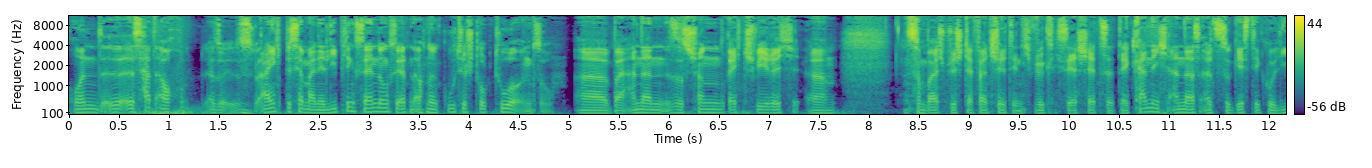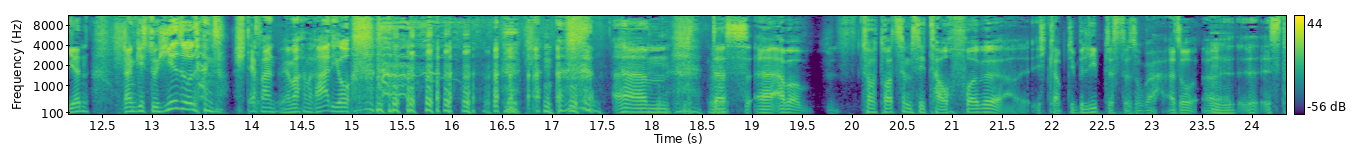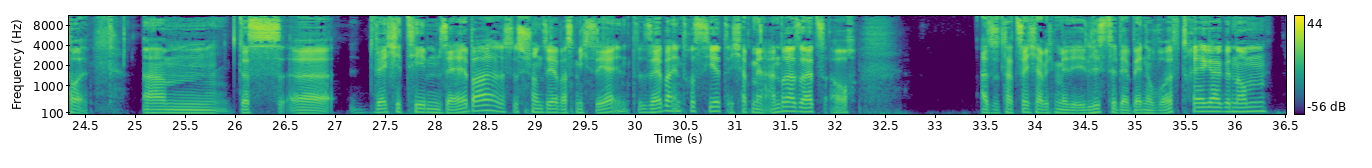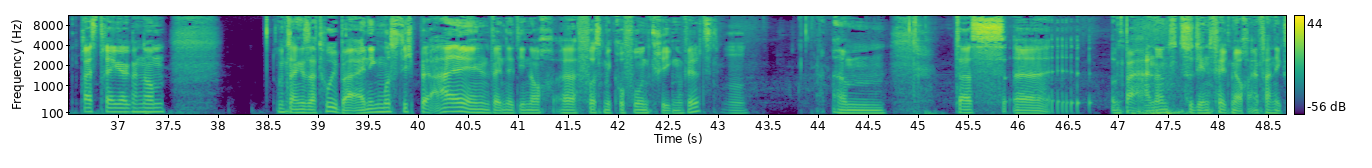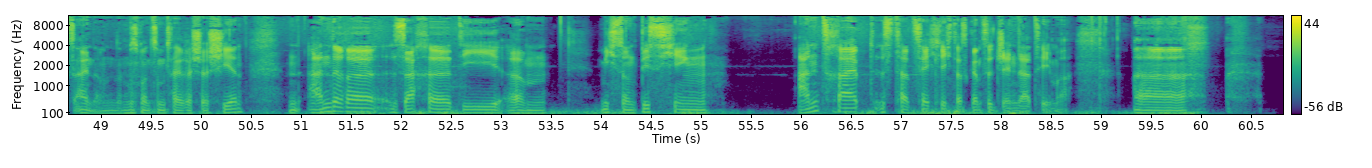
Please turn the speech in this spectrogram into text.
und äh, es hat auch, also es ist eigentlich bisher meine Lieblingssendung, sie hatten auch eine gute Struktur und so. Äh, bei anderen ist es schon recht schwierig. Ähm, zum Beispiel Stefan Schild, den ich wirklich sehr schätze, der kann nicht anders als zu gestikulieren. Und dann gehst du hier so lang, so, Stefan, wir machen Radio. ähm, das, äh, aber trotzdem ist die Tauchfolge, ich glaube, die beliebteste sogar. Also äh, mhm. ist toll. Ähm, das, äh, welche Themen selber, das ist schon sehr, was mich sehr selber interessiert. Ich habe mir andererseits auch, also tatsächlich habe ich mir die Liste der Benno Wolf Träger genommen, Preisträger genommen und dann gesagt, hui, bei einigen musste ich beeilen, wenn du die noch äh, vors Mikrofon kriegen willst. Mhm. Ähm, das äh, und bei anderen, zu denen fällt mir auch einfach nichts ein. Und dann muss man zum Teil recherchieren. Eine andere Sache, die ähm, mich so ein bisschen antreibt, ist tatsächlich das ganze Gender-Thema. Äh,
